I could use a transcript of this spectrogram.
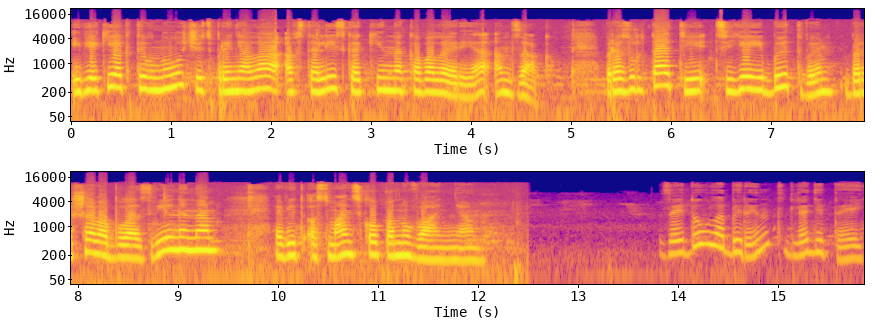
і в якій активну участь прийняла австралійська кінна кавалерія Анзак. В результаті цієї битви Бершева була звільнена від османського панування. Зайду в лабіринт для дітей.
